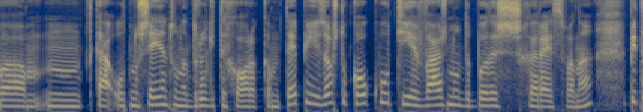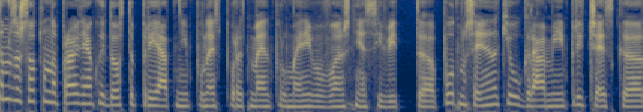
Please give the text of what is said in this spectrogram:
а, м, така, отношението на другите хора към теб и изобщо колко ти е важно да бъдеш харесвана? Питам, защото направи някои доста приятни, поне според мен, промени във външния си вид по отношение на килограми, прическа,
